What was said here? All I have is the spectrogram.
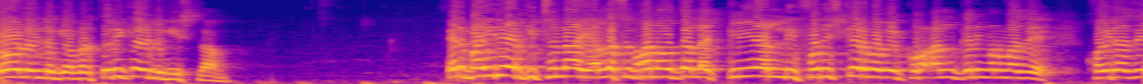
দল হইল গিয়ে, আমরা তরিকা হইল গিয়ে ইসলাম। এর বাইরে আর কিছু নাই। আল্লাহ সুবহানাহু ক্লিয়ারলি পরিষ্কার ভাবে কোরআন কারীমের মাঝে কইরা যে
